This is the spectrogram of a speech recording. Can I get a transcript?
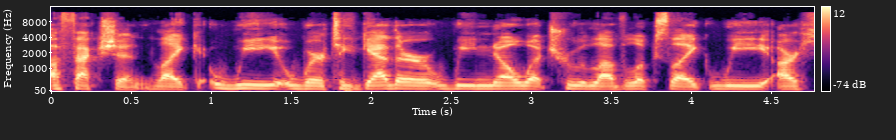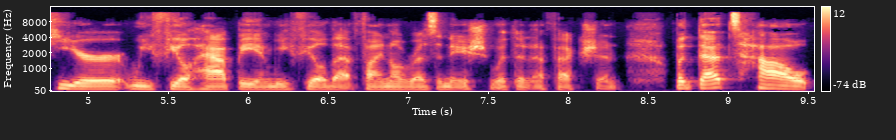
affection. Like we we're together. We know what true love looks like. We are here. We feel happy and we feel that final resonation with an affection. But that's how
